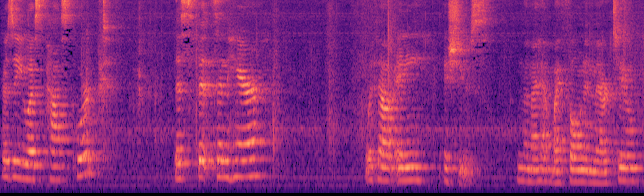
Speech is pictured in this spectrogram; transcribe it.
there's a US passport. This fits in here without any issues. And then I have my phone in there too.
